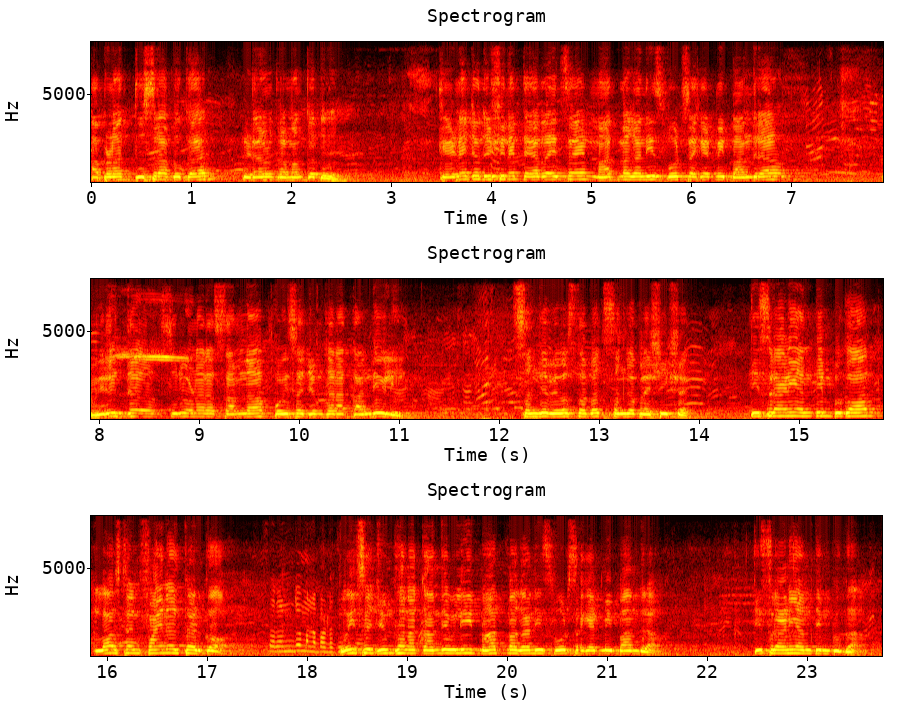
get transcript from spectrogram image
आपणा दुसरा पुकार क्रीडांगण क्रमांक दोन. खेळण्याच्या दिवशीने तयार राहायचं आहे. Mahatma Gandhi sports academy Bandra. विरुद्ध सुरू होणारा सामना पोयसा जिमखाना कांदिवली. संघ व्यवस्थापक संघ प्रशिक्षक. तिसरा आणि अंतिम पुकार last and final third call वैसे जिमखाना कांदिवली महात्मा गांधी स्पोर्ट्स अकॅडमी बांद्रा. तिसरा आणि अंतिम पुकार.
